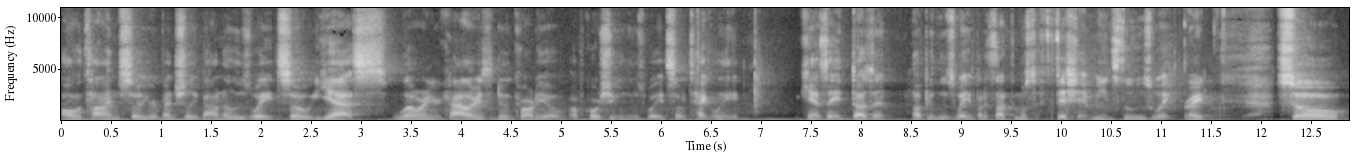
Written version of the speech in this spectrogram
all the time, so you're eventually bound to lose weight. So, yes, lowering your calories and doing cardio, of course, you can lose weight. So, technically, you can't say it doesn't help you lose weight, but it's not the most efficient means to lose weight, right? So,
